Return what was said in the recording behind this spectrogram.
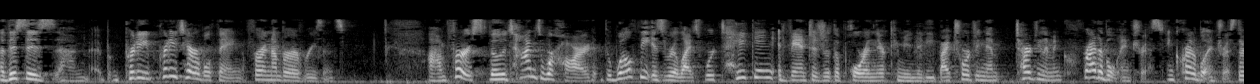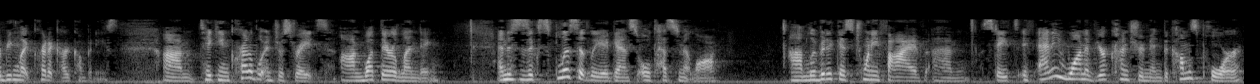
Now, this is um, a pretty, pretty terrible thing for a number of reasons. Um, first, though the times were hard, the wealthy Israelites were taking advantage of the poor in their community by charging them, charging them incredible interest, incredible interest. They're being like credit card companies, um, taking incredible interest rates on what they're lending. And this is explicitly against Old Testament law. Um, Leviticus 25 um, states, If any one of your countrymen becomes poor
